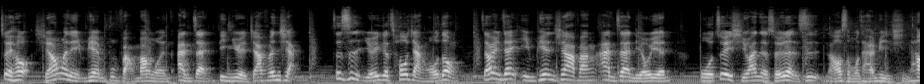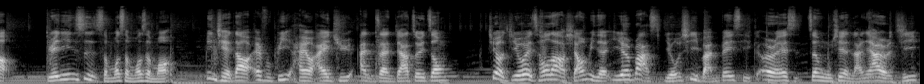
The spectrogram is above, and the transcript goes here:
最后，喜欢我的影片，不妨帮我按赞、订阅、加分享。这次有一个抽奖活动，只要你在影片下方按赞留言，我最喜欢的水冷是，然后什么产品型号，原因是什么什么什么，并且到 FB 还有 IG 按赞加追踪，就有机会抽到小米的 Earbuds 游戏版 Basic 2S 真无线蓝牙耳机。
